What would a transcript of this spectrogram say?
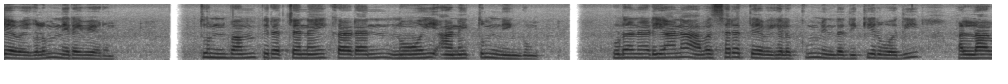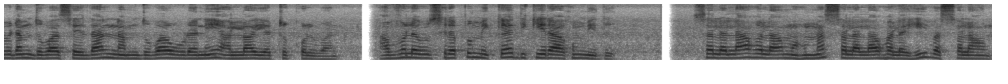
தேவைகளும் நிறைவேறும். துன்பம் பிரச்சனை கடன் நோய் அனைத்தும் நீங்கும். உடனடியான அவசர தேவைகளுக்கும் இந்த திக்கிர் ஓதி அல்லாவிடம் துவா செய்தால் நம் துவா உடனே அல்லாஹ் ஏற்றுக்கொள்வான். அவ்வளவு சிறப்பு மிக்க திக்கிராகும் இது. சல்லல்லாஹ் அலா முஹம்மத் ஸல்லல்லாஹு அலஹி வஸலாம்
